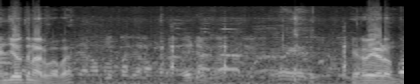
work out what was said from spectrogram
ఏం చెబుతున్నారు బాబాయ్? ఇరవై ఏడు ఉంది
